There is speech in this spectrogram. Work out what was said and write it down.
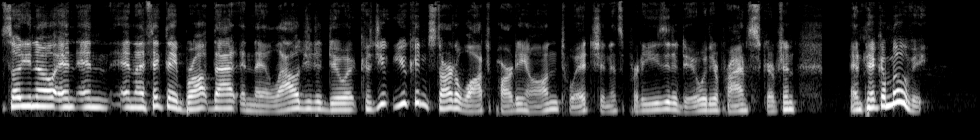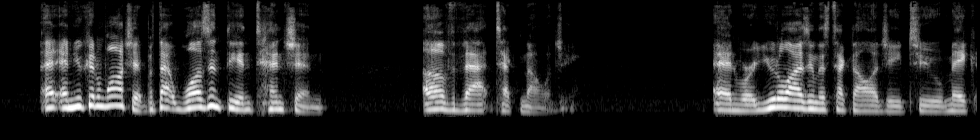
So you know, and and and I think they brought that and they allowed you to do it because you you can start a watch party on Twitch and it's pretty easy to do with your Prime subscription, and pick a movie, and, and you can watch it. But that wasn't the intention of that technology and we're utilizing this technology to make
